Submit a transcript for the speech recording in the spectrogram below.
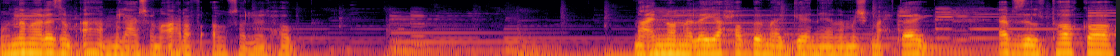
وإن أنا لازم أعمل عشان أعرف أوصل للحب. مع إنه أنا ليا حب مجاني أنا مش محتاج أبذل طاقة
